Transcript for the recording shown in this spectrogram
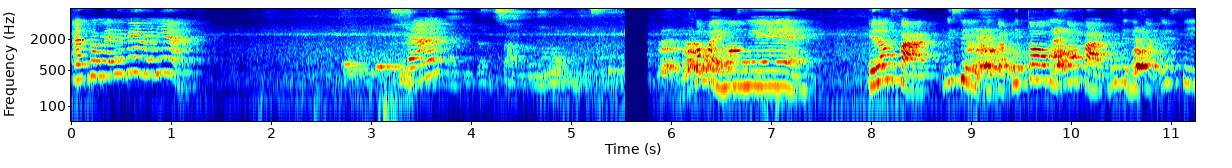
อ่านคอมเมนต์ให้แม่ไหมเนี่ย ฮะ ข้าวใหม่มองแงเดี๋ยวต้อง ฝากวิสิตกับพี่โต้มแล้วก็ฝากวิสิตกับเอฟซี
